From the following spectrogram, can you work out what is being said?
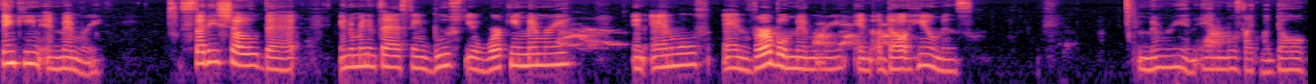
Thinking and memory. Studies show that intermittent fasting boosts your working memory in animals and verbal memory in adult humans. Memory and animals like my dog,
